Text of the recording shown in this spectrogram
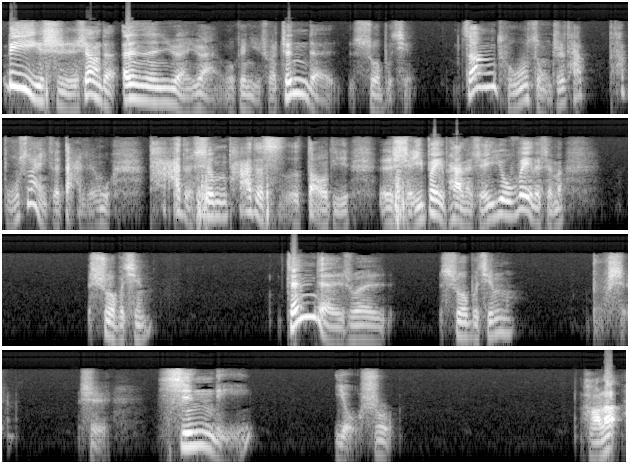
历史上的恩恩怨怨，我跟你说，真的说不清。臧荼，总之他他不算一个大人物，他的生他的死，到底呃谁背叛了谁，又为了什么，说不清。真的说说不清吗？不是，是心里有数。好了，《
